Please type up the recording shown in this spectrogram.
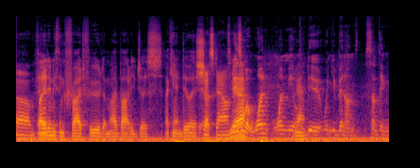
Um, If I and eat anything fried food, my body just I can't do it. shuts down. It's amazing Yeah. what one one meal Yeah. can do when you've been on something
